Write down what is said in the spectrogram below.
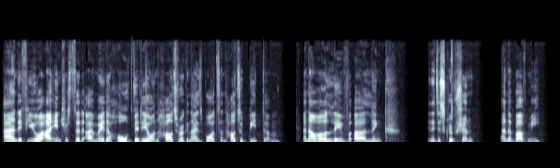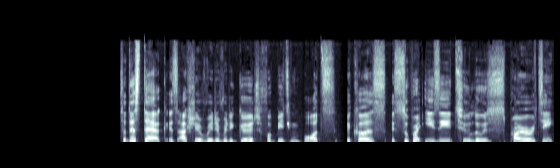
And if you are interested, I made a whole video on how to recognize bots and how to beat them. And I will leave a link in the description and above me. So this deck is actually really, really good for beating bots because it's super easy to lose priority.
